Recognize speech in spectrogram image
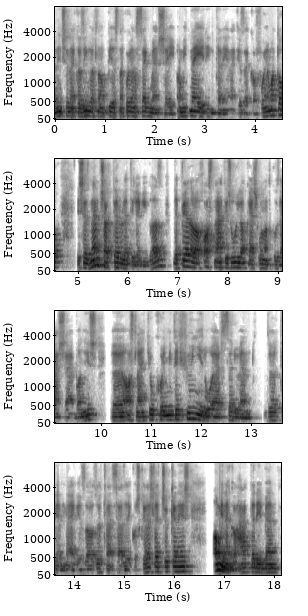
nincsenek az ingatlan piacnak olyan szegmensei, amit ne érintenének ezek a folyamatok, és ez nem csak területileg igaz, de például a használt és új lakás vonatkozásában is azt látjuk, hogy mint egy fűnyíró szerűen történt meg ez az 50%-os keresletcsökkenés, aminek a hátterében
